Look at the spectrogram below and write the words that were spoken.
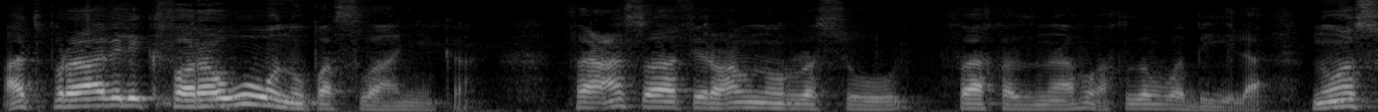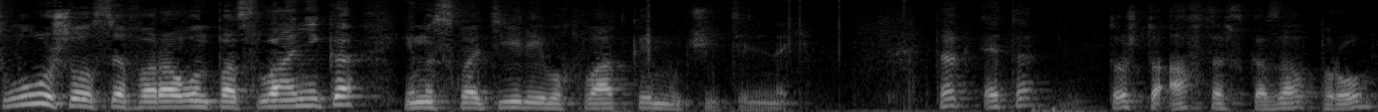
отправили к фараону посланника. Фааса фирауну расуль. Фахазнаху ахзам вабиля. Но ослушался фараон посланника, и мы схватили его хваткой мучительной. Так это то, что автор сказал про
